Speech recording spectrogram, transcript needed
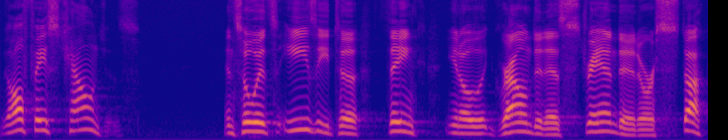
We all face challenges. And so it's easy to think, you know, grounded as stranded or stuck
